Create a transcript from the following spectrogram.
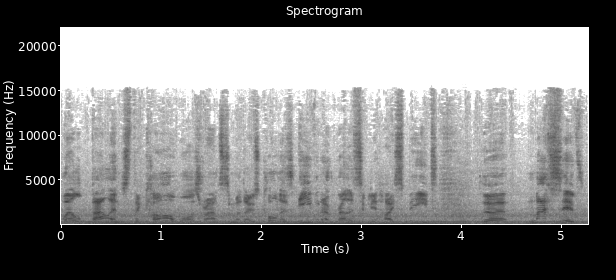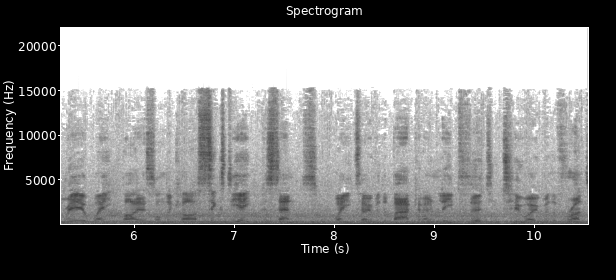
well balanced the car was around some of those corners, even at relatively high speeds. The massive rear weight bias on the car, 68% weight over the back and only 32 over the front,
